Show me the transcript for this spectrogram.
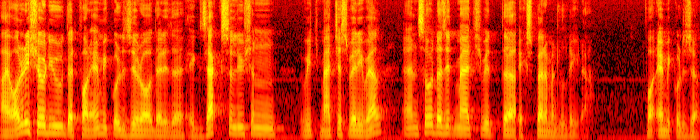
I already showed you that for m equal to 0 there is a exact solution which matches very well and so does it match with the experimental data for m equal to 0.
